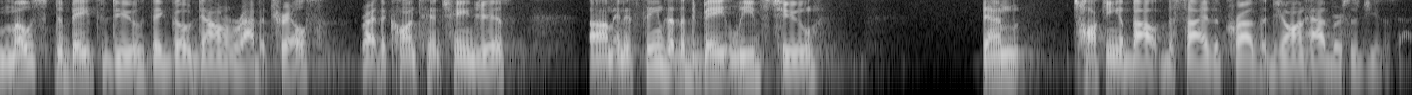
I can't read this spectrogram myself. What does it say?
most debates do, they go down rabbit trails, right? The content changes. Um, and it seems that the debate leads to them talking about the size of crowds that John had versus Jesus had.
